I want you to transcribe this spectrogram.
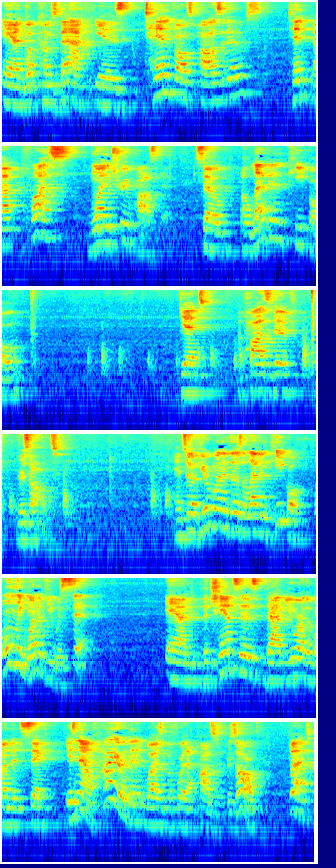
and what comes back is 10 false positives 10, uh, plus one true positive. So 11 people get a positive result. And so if you're one of those 11 people, only one of you was sick. And the chances that you are the one that's sick is now higher than it was before that positive result, but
